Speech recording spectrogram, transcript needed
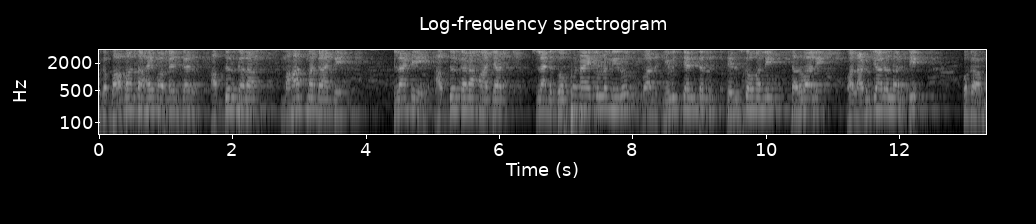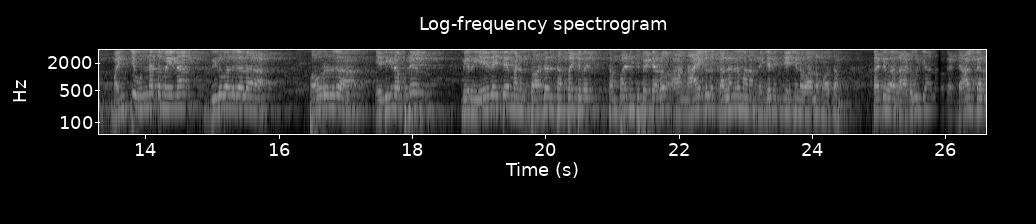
ఒక బాబాసాహెబ్ అంబేద్కర్ అబ్దుల్ కలాం మహాత్మా గాంధీ ఇలాంటి అబ్దుల్ కలాం ఆజాద్ ఇలాంటి గొప్ప నాయకులను మీరు వాళ్ళ జీవిత చరిత్రలు తెలుసుకోవాలి చదవాలి. వాళ్ళ అడుగుజాడలో వచ్చి ఒక మంచి ఉన్నతమైన విలువలు గల పౌరులుగా ఎదిగినప్పుడే మీరు ఏదైతే మనకు స్వాతంత్రం సంపాదించి సంపాదించి పెట్టారో ఆ నాయకుల కళలను మనం నిజం చేసిన వాళ్ళం అవుతాం. కాబట్టి వాళ్ళ అడుగుజాలు ఒక డాక్టర్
